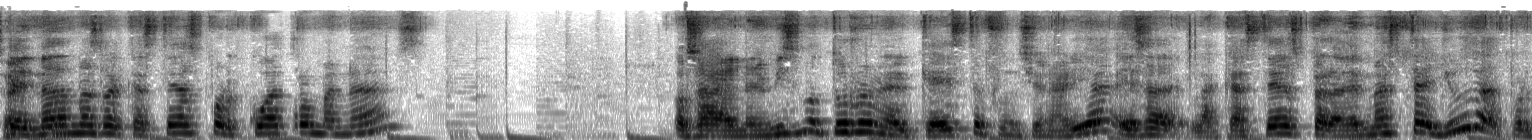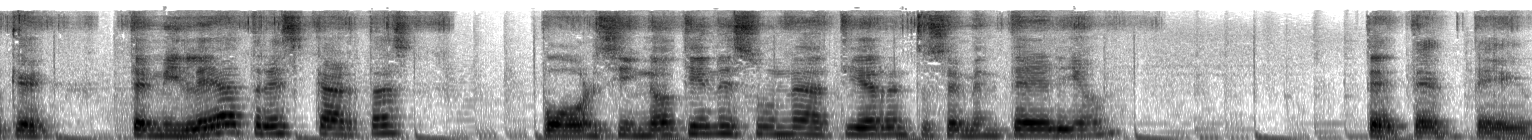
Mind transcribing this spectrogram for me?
Que nada más la casteas por cuatro manás. O sea, en el mismo turno en el que este funcionaría, esa la casteas, pero además te ayuda porque te milea tres cartas por si no tienes una tierra en tu cementerio. Te, te, te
